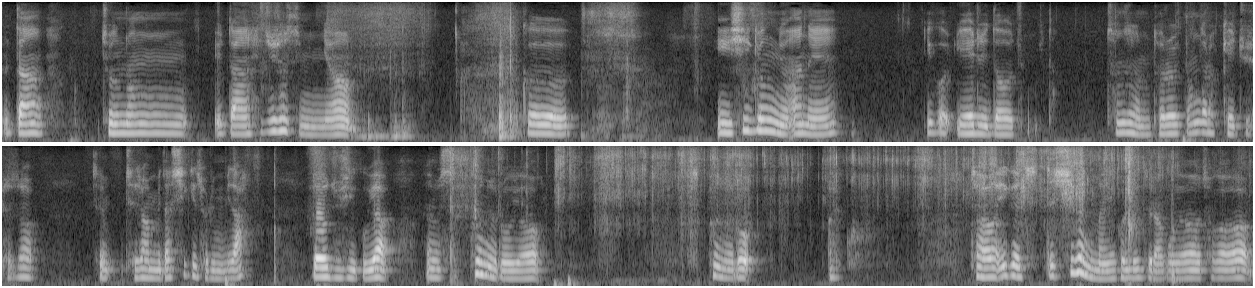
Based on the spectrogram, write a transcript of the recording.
일단 정동 일단 해주셨으면요. 그 이 식용유 안에 이거 얘를 넣어줍니다. 천사점토를 동그랗게 해주셔서 제- 죄송합니다. 시계 소리입니다. 넣어주시고요. 그다음에 스푼으로요. 스푼으로 아이고 자 이게 진짜 시간이 많이 걸리더라고요. 제가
